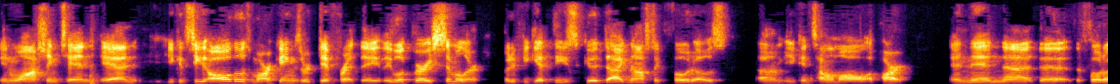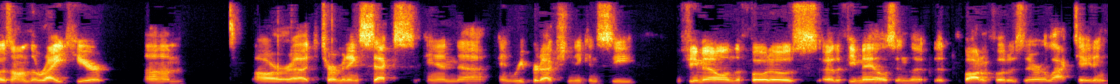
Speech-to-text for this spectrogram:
in Washington. And you can see all those markings are different. They, they look very similar, but if you get these good diagnostic photos, um, you can tell them all apart. And then uh, the, the photos on the right here um, are uh, determining sex and, uh, and reproduction. You can see the female in the photos, uh, the females in the, the bottom photos there are lactating.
